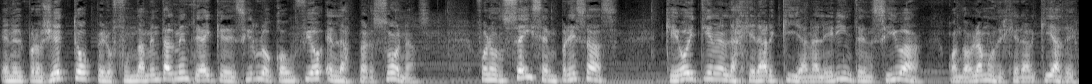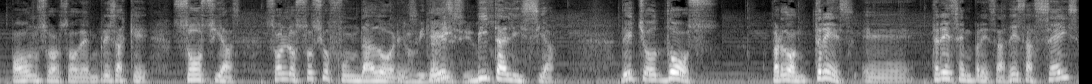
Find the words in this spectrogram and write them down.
en el proyecto, pero fundamentalmente hay que decirlo, confió en las personas. Fueron seis empresas que hoy tienen la jerarquía en alegría intensiva, cuando hablamos de jerarquías de sponsors o de empresas que socias, son los socios fundadores, Los que es. Vitalicia. De hecho, dos, perdón, tres, eh, tres empresas de esas seis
